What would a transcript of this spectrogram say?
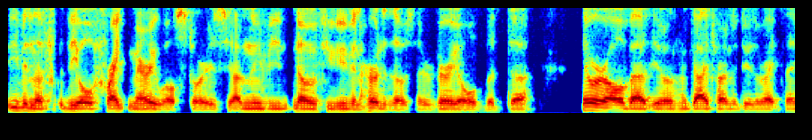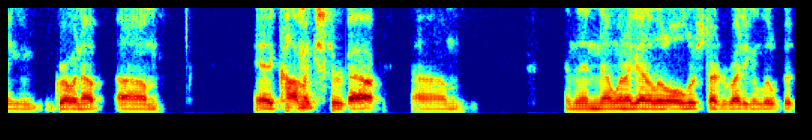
even the the old Frank Merriwell stories. I don't even know if you've even heard of those. They're very old, but uh, they were all about you know a guy trying to do the right thing growing up. Um, comics throughout. Um, and then uh, when I got a little older, started writing a little bit,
